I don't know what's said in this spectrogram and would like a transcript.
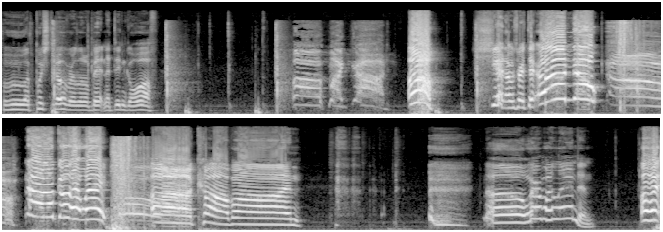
Oh, I pushed it over a little bit and it didn't go off. Oh my God! Oh! Shit, I was right there. Oh, Oh! no! No, don't go that way! Oh. oh, come on! no, where am I landing? Oh, wait!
